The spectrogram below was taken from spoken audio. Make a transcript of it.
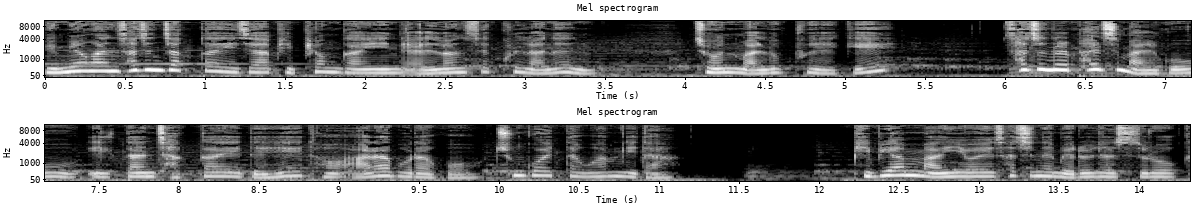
유명한 사진작가이자 비평가인 앨런 세쿨라는 존 말루프에게 사진을 팔지 말고 일단 작가에 대해 더 알아보라고 충고했다고 합니다. 비비안 마이어의 사진에 매료될수록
